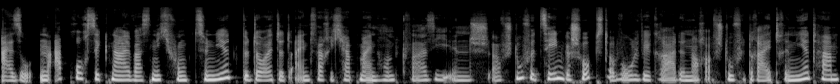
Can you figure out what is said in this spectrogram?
also ein Abbruchsignal, was nicht funktioniert, bedeutet einfach, ich habe meinen Hund quasi in, auf Stufe 10 geschubst, obwohl wir gerade noch auf Stufe 3 trainiert haben.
